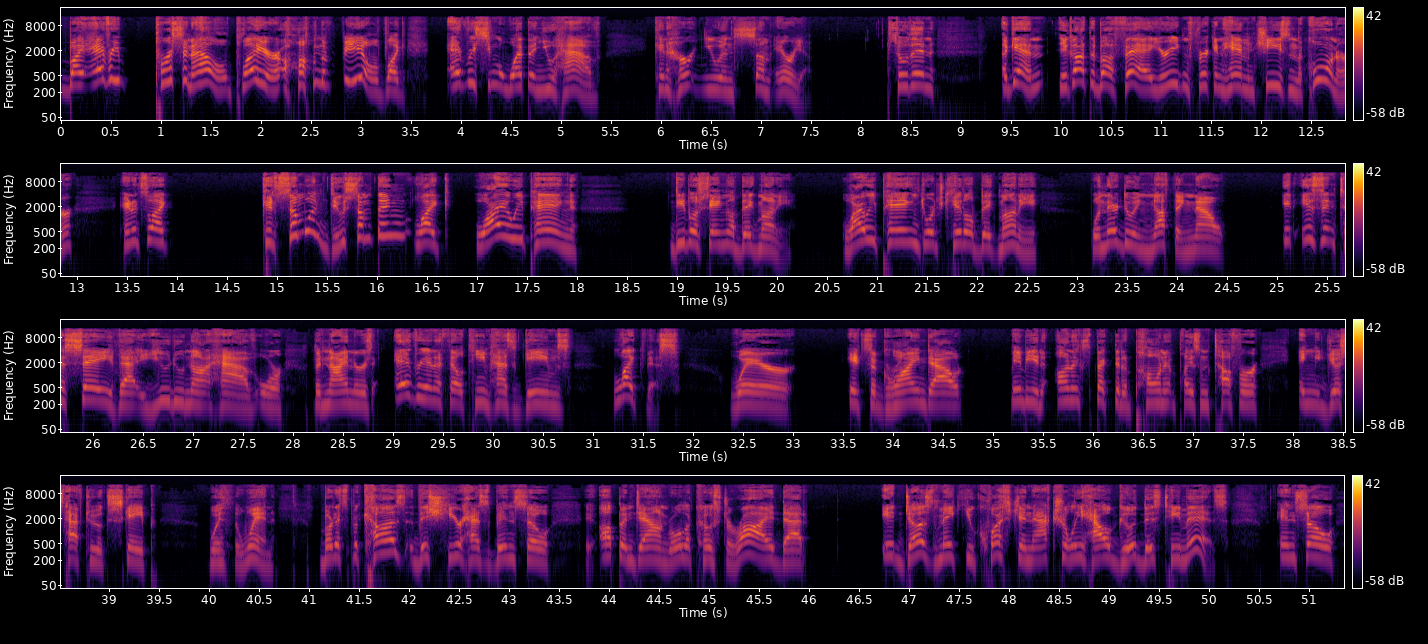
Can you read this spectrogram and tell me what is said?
by every personnel player on the field. Like every single weapon you have can hurt you in some area. So then again, you got the buffet, you're eating freaking ham and cheese in the corner, and it's like, can someone do something? Like, why are we paying Deebo Samuel big money? Why are we paying George Kittle big money when they're doing nothing? Now, it isn't to say that you do not have, or the Niners, every NFL team has games like this where it's a grind out, maybe an unexpected opponent plays them tougher, and you just have to escape with the win. But it's because this year has been so up and down roller coaster ride that it does make you question actually how good this team is. And so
